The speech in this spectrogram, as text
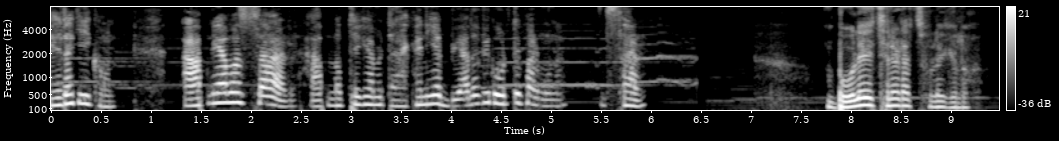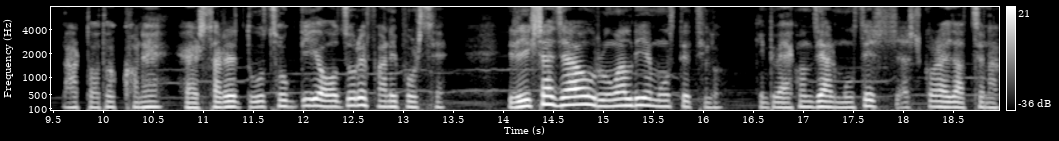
এটা কি কোন? আপনি আমার স্যার, আপনার থেকে আমি টাকা নিয়ে বেয়াদবি করতে পারব না। স্যার। বলে ছেলেটা চলে গেল। আর ততক্ষণে হেড স্যারের দু চোখ দিয়ে অজোরে পানি পড়ছে। রিক্সা যাও, রুমাল দিয়ে মুছতে ছিল। কিন্তু এখন যে আর মুছে শেষ করা যাচ্ছে না।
